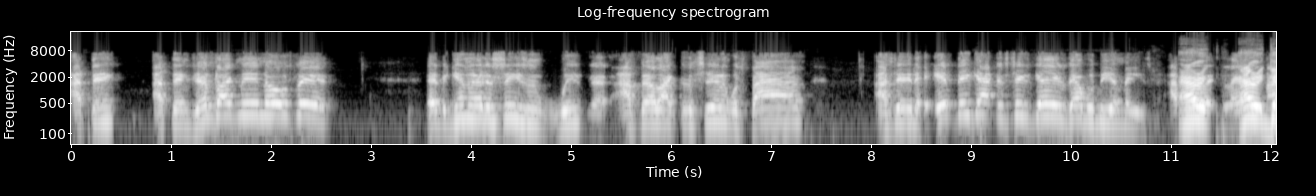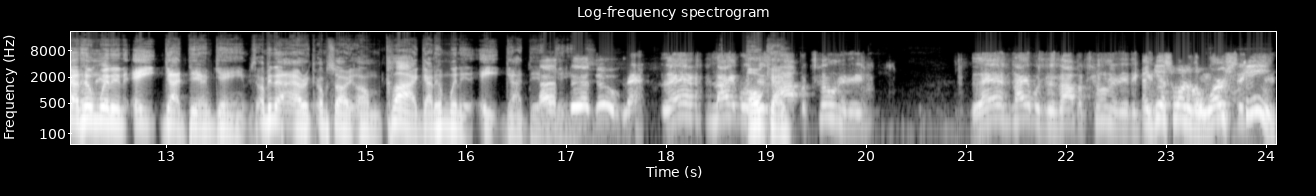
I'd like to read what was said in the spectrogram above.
I think I think just like me and Noel said at the beginning of the season, we I felt like the ceiling was five. I said that if they got the six games, that would be amazing. I Eric, like Eric got him was- winning eight goddamn games. I mean, not Eric. I'm sorry. Um, Clyde got him winning eight goddamn I games. still do. La- Last night was Okay. his opportunity. Last night was his opportunity to get Against one of the worst teams.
